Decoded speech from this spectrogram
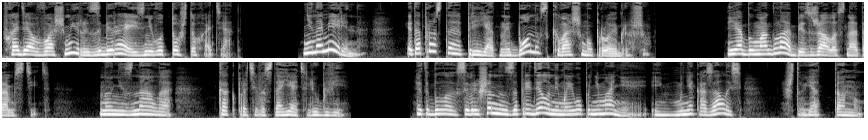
входя в ваш мир и забирая из него то, что хотят. Не намеренно, это просто приятный бонус к вашему проигрышу. Я бы могла безжалостно отомстить, но не знала, как противостоять любви. Это было совершенно за пределами моего понимания, и мне казалось, что я тону.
